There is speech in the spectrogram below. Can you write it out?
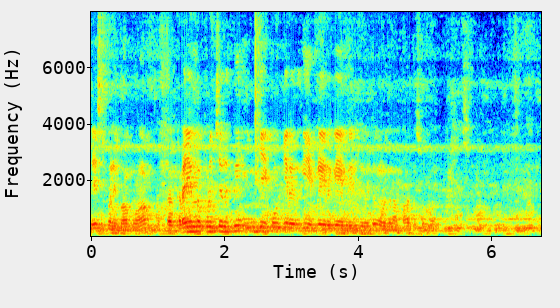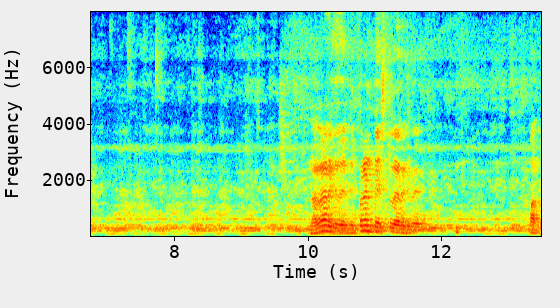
டேஸ்ட் பண்ணி பார்ப்போம். மற்ற கடையில் குடிச்சிருக்கு இங்கே குடிக்கிறதுக்கு எப்படி இருக்குது அப்படின்னு சொல்லிட்டு உங்களுக்கு நான் பார்த்து சொல்லுவேன் நல்லா இருக்குது. டிஃப்ரெண்ட் டேஸ்ட்டில் இருக்குது. மற்ற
